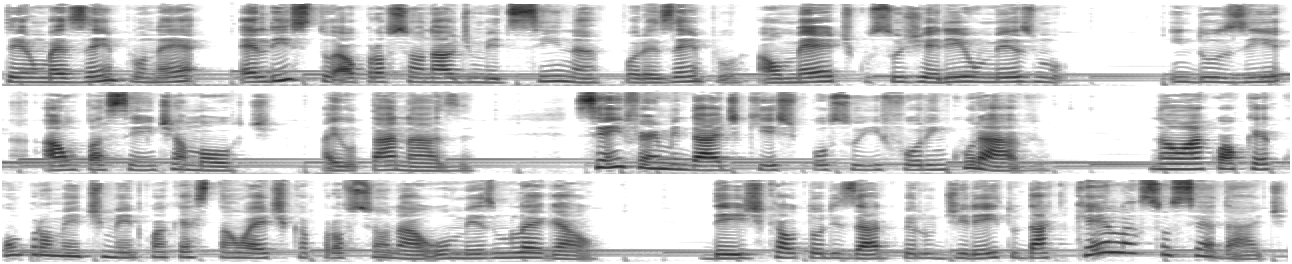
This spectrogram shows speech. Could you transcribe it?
ter um exemplo, né? É lícito ao profissional de medicina, por exemplo, ao médico sugerir o mesmo induzir a um paciente à morte, a eutanásia, se a enfermidade que este possuir for incurável. Não há qualquer comprometimento com a questão ética profissional ou mesmo legal, desde que autorizado pelo direito daquela sociedade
